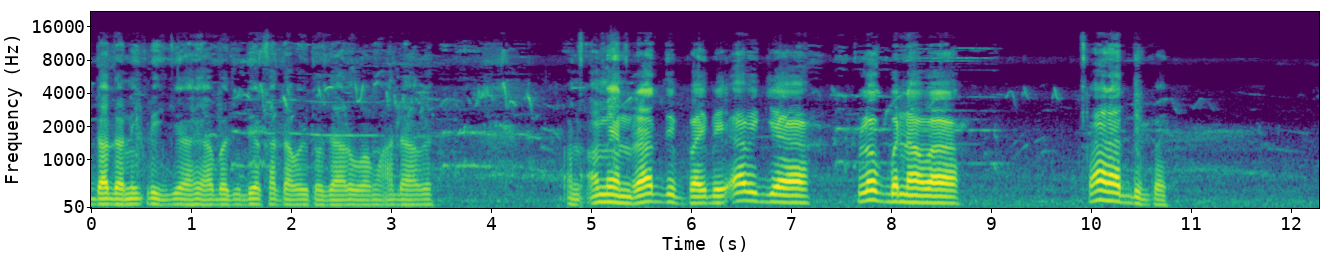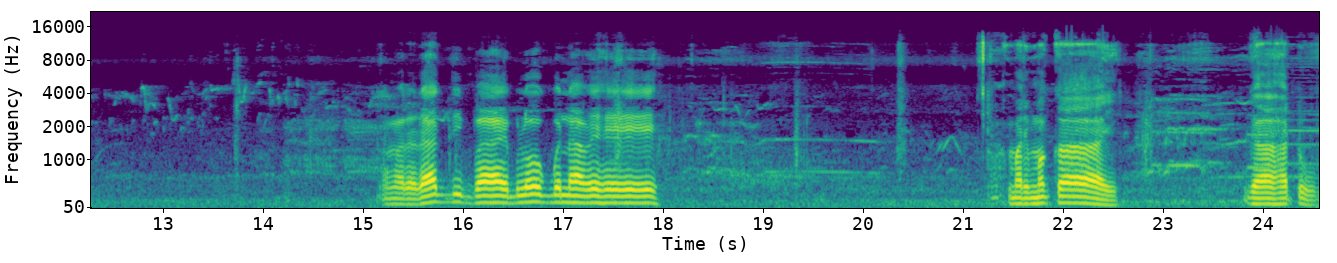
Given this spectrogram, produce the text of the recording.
દાદા નીકળી ગયા છે આ બાજુ દેખાતા હોય તો ઝાડવામાં આડા આવે. અને અમે રાજદીપભાઈ બે આવી ગયા. બ્લોગ બનાવવા. ક્યાં રાજદીપભાઈ. અમારા રાજદીપભાઈ બ્લોગ બનાવે છે અમારી મકાઈ ગા હાટું.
